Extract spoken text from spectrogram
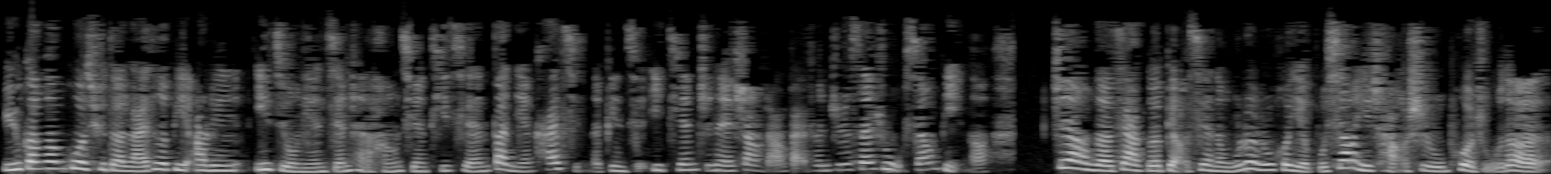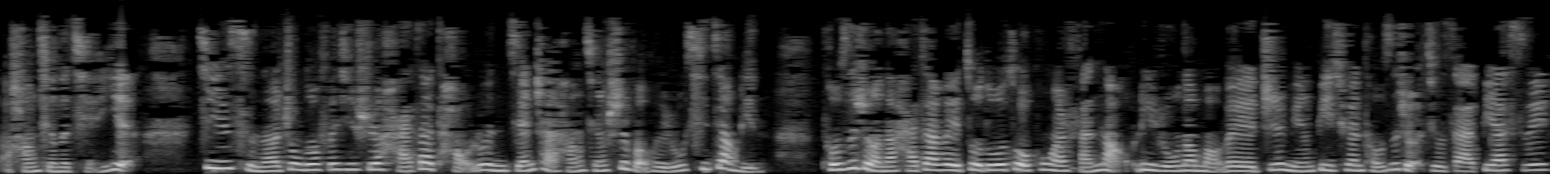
与刚刚过去的莱特币二零一九年减产行情提前半年开启呢，并且一天之内上涨百分之三十五相比呢，这样的价格表现呢，无论如何也不像一场势如破竹的行情的前夜。基于此呢，众多分析师还在讨论减产行情是否会如期降临，投资者呢还在为做多做空而烦恼。例如呢，某位知名币圈投资者就在 BSV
